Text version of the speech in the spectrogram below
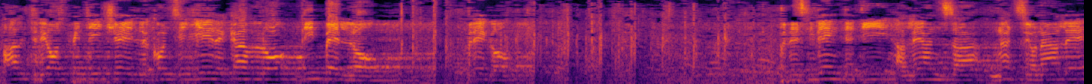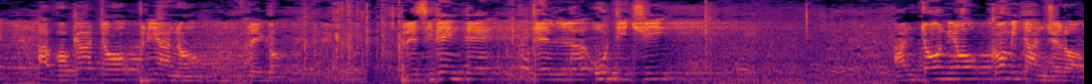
Altri ospiti c'è il consigliere Carlo Di Bello. Prego. Presidente di Alleanza Nazionale, Avvocato Priano. Prego. Presidente del UDC, Antonio Comitangelo.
